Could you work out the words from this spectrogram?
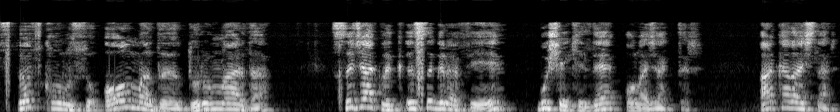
söz konusu olmadığı durumlarda sıcaklık ısı grafiği bu şekilde olacaktır. Arkadaşlar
